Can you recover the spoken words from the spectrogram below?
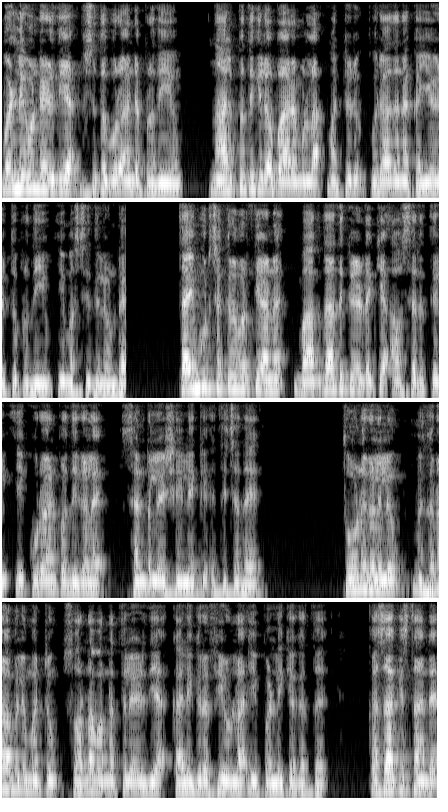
വെള്ളി കൊണ്ട് എഴുതിയ വിശുദ്ധ ഖുർആന്റെ പ്രതിയും നാൽപ്പത് കിലോ ഭാരമുള്ള മറ്റൊരു പുരാതന കയ്യെഴുത്ത് പ്രതിയും ഈ മസ്ജിദിലുണ്ട്. തൈമൂർ ചക്രവർത്തിയാണ് ബാഗ്ദാദ് കീഴടക്കിയ അവസരത്തിൽ ഈ ഖുർആൻ പ്രതികളെ സെൻട്രൽ ഏഷ്യയിലേക്ക് എത്തിച്ചത്. തൂണുകളിലും മെഹ്റാബിലും മറ്റും സ്വർണവർണത്തിൽ എഴുതിയ കലിഗ്രഫിയുള്ള ഈ പള്ളിക്കകത്ത് കസാക്കിസ്ഥാന്റെ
